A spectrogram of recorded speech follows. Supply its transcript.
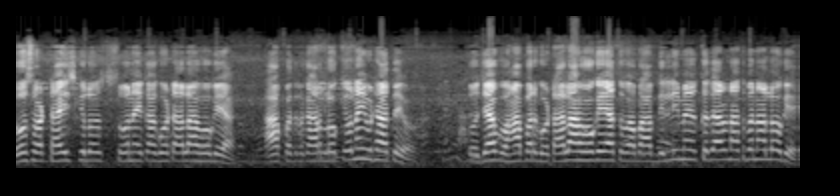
228 किलो सोने का घोटाला हो गया आप पत्रकार लोग क्यों नहीं उठाते हो तो जब वहाँ पर घोटाला हो गया तो अब आप दिल्ली में केदारनाथ बना लोगे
